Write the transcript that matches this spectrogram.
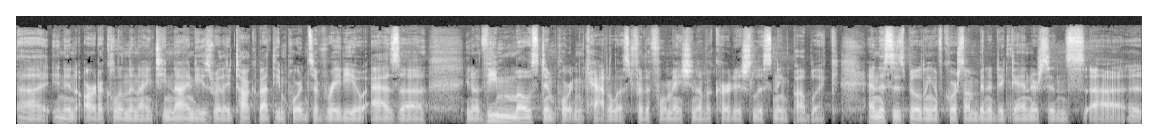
uh, in an article in the 1990s where they talk about the importance of radio as a, you know, the most important catalyst for the formation of a Kurdish listening public. And this is building, of course, on Benedict Anderson's. Uh,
